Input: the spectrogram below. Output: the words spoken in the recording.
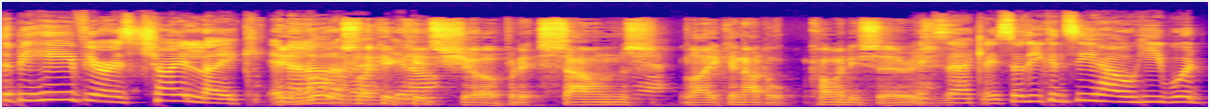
The behavior is childlike in it a lot of it. looks like a kids know? show, but it sounds Yeah. like an adult comedy series. Exactly. So you can see how he would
